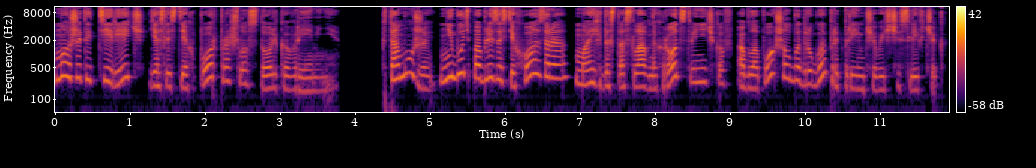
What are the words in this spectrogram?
может идти речь, если с тех пор прошло столько времени? К тому же, не будь поблизости Хозера, моих достославных родственничков облапошил бы другой предприимчивый счастливчик.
